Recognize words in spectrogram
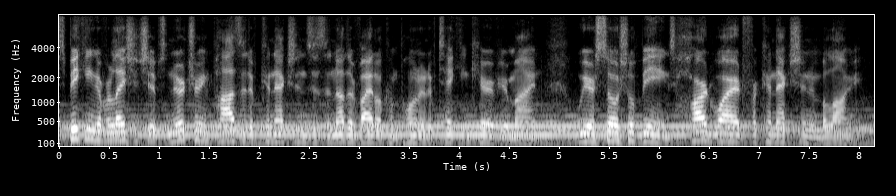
Speaking of relationships, nurturing positive connections is another vital component of taking care of your mind. We are social beings, hardwired for connection and belonging.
